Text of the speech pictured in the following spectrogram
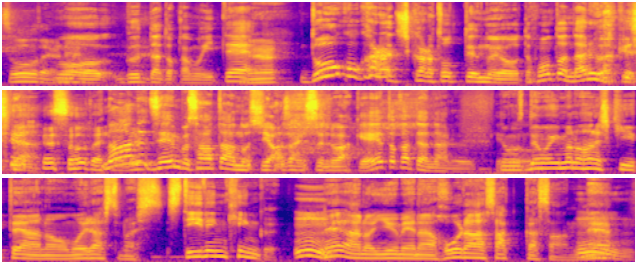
そうだよね。もうブッダとかもいて、ね。どこから力取ってんのよって本当はなるわけじゃん。そうだよね。なんで全部サタンの仕業にするわけとかってはなるでもでも今の話聞いてあの思い出したのはススティーブン・キング、ね、あの有名なホラー作家さんね、うん。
